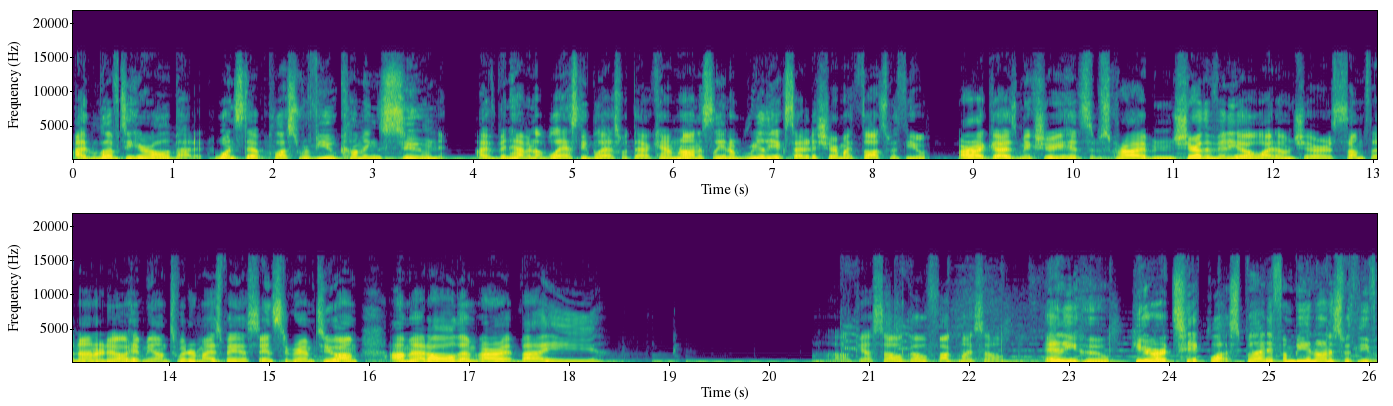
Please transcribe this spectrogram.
I'd love to hear all about it. One Step Plus review coming soon. I've been having a blasty blast with that camera, honestly, and I'm really excited to share my thoughts with you. Alright guys, make sure you hit subscribe and share the video, why don't you, or something, I don't know. Hit me on Twitter, MySpace, Instagram too, I'm, I'm at all of them. Alright, bye. I'll guess I'll go fuck myself. Anywho, here are Tick Plus, but if I'm being honest with you,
